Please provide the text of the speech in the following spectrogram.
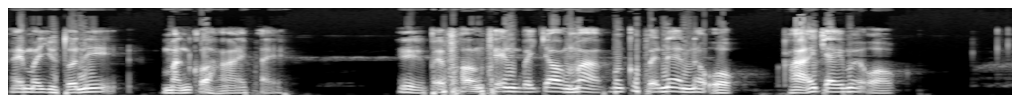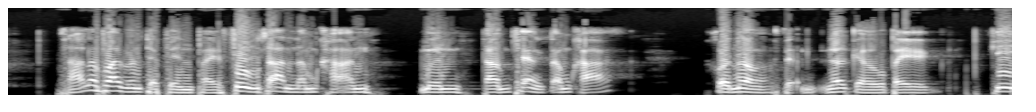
ให้มาอยู่ตัวนี้ มันก็หายไปนี่ไปพ้องเพ่งไปจ้องมาก มันก็ไปแน่นหน้าอก หายใจไม่ออก สารพัดมันจะเป็นไปฟุ้งซ่านลำคาญมึนตามแช่งตามขา ก็นอกเนื้อแกไปกี้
